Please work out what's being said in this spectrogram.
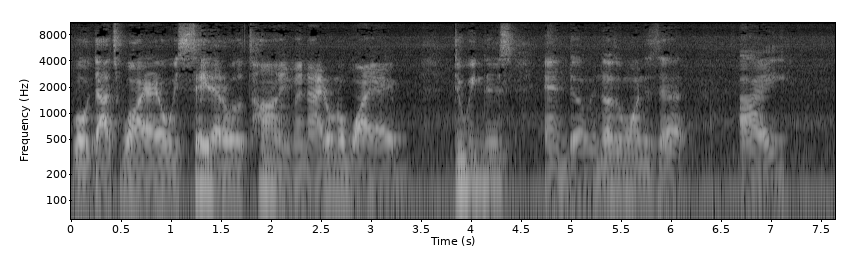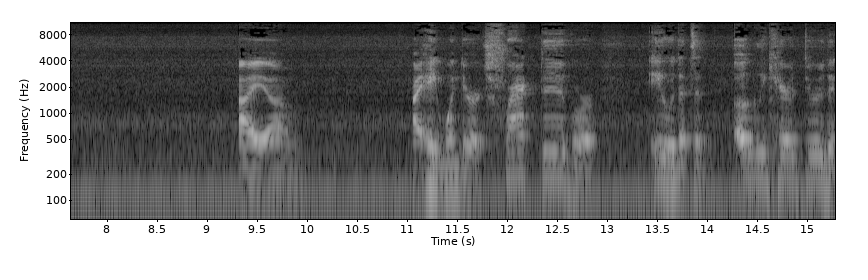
Well, that's why I always say that all the time, and I don't know why I'm doing this. And um, another one is that I I um I hate when they're attractive or ew, that's an ugly character, the,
